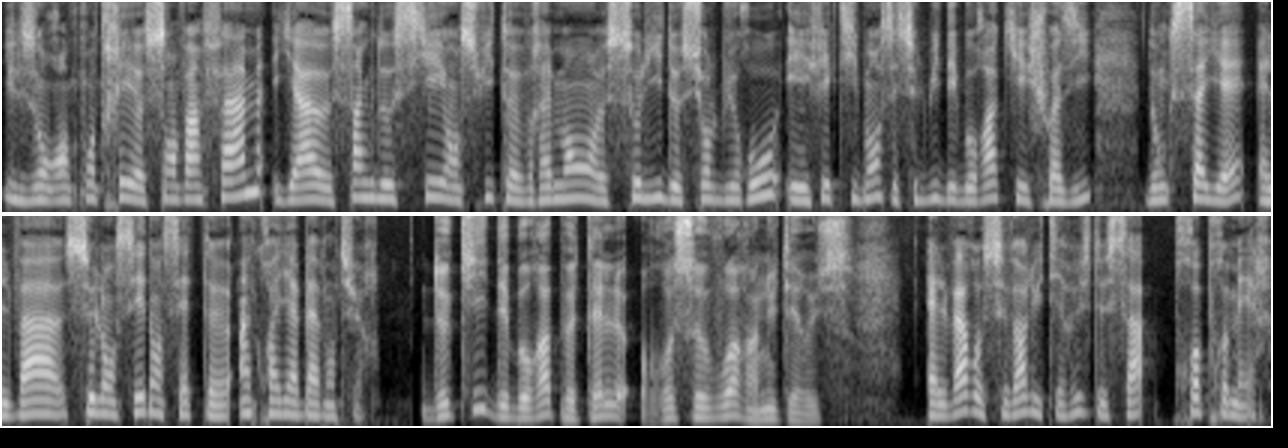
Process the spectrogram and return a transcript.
Ils ont rencontré 120 euh, femmes. Il y a euh, cinq dossiers ensuite euh, vraiment solides sur le bureau. Et effectivement, c'est celui d'Ebora qui est choisi. Donc ça y est, elle va se lancer dans cette incroyable aventure. De qui Déborah peut-elle recevoir un utérus? Elle va recevoir l'utérus de sa propre mère.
